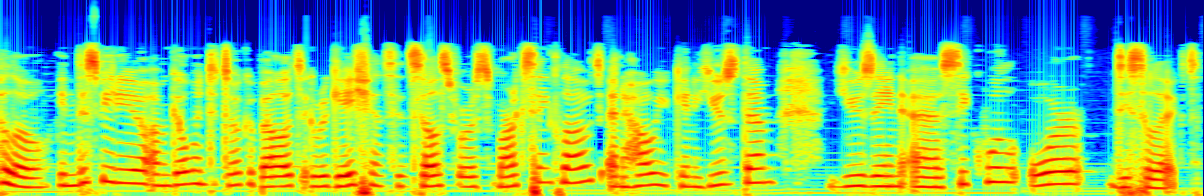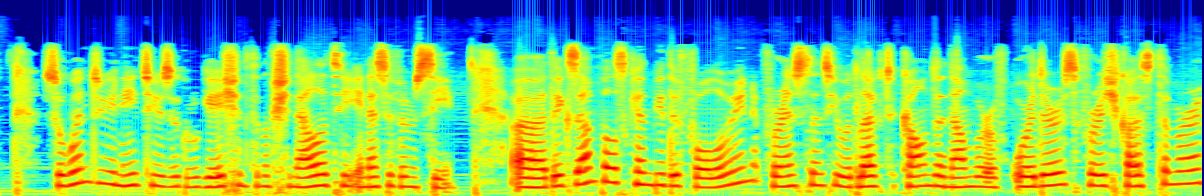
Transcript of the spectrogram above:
Hello, in this video I'm going to talk about aggregations in Salesforce Marketing Cloud and how you can use them using uh, SQL or DESelect. So when do you need to use aggregation functionality in SFMC? Uh, the examples can be the following. For instance, you would like to count the number of orders for each customer.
